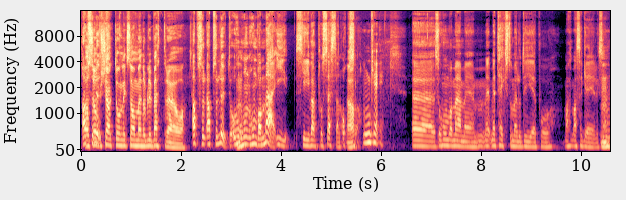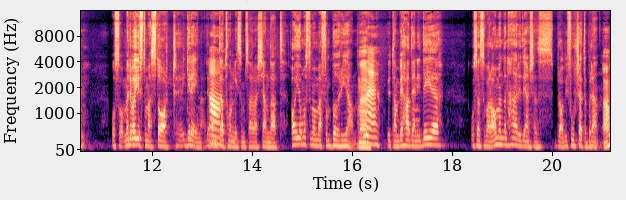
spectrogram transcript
Absolut. försökte hon liksom ändå bli bättre och... Absolut, absolut. Och hon, hon, hon var med i skrivarprocessen också. Okej. Eh, så hon var med med, med med text och melodier på ma- massa grejer liksom. Och så. Men det var just de här startgrejerna. Det var Ja. inte att hon liksom så här kände att ah, jag måste vara med från början. Nej. Nej. Utan vi hade en idé Och sen så bara, ja men den här idén känns bra, vi fortsätter på den. Ja.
